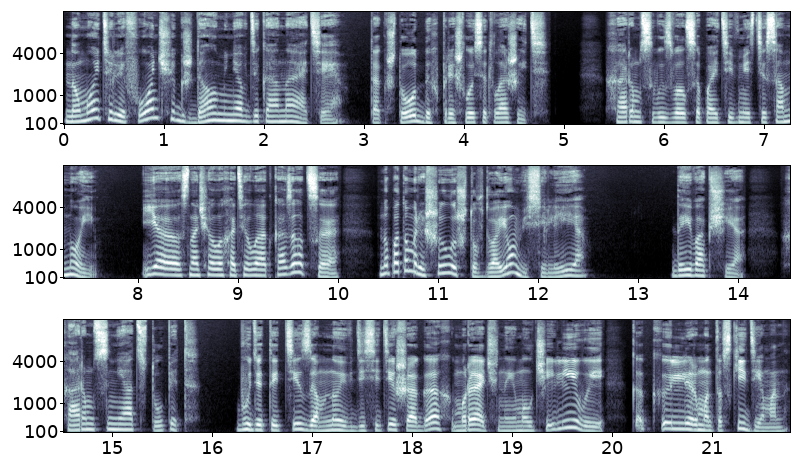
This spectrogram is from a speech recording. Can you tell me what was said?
Но мой телефончик ждал меня в деканате, так что отдых пришлось отложить. Хармс вызвался пойти вместе со мной. Я сначала хотела отказаться, но потом решила, что вдвоем веселее. Да и вообще, Хармс не отступит. Будет идти за мной в десяти шагах, мрачный и молчаливый, как лермонтовский демон,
